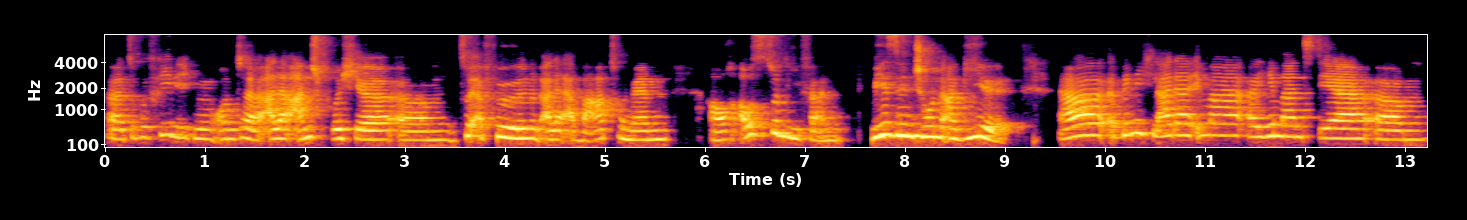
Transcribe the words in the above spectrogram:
äh, zu befriedigen und äh, alle Ansprüche ähm, zu erfüllen und alle Erwartungen auch auszuliefern. Wir sind schon agil. Da bin ich leider immer äh, jemand, der ähm,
